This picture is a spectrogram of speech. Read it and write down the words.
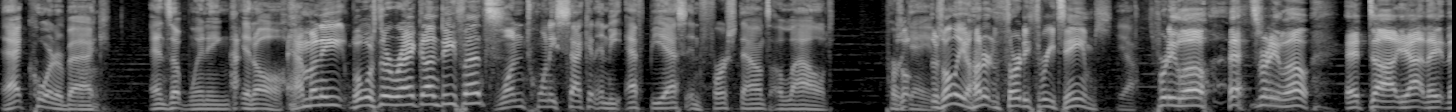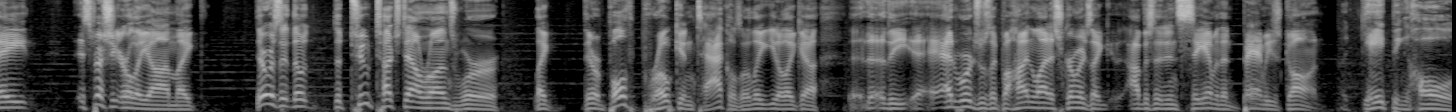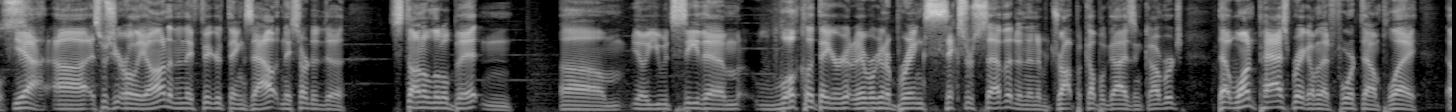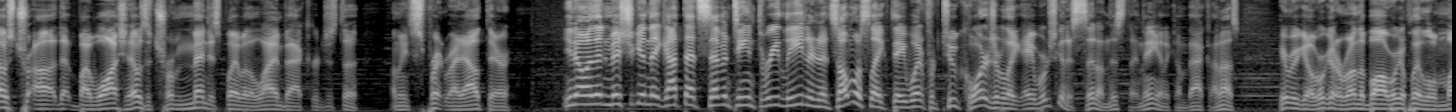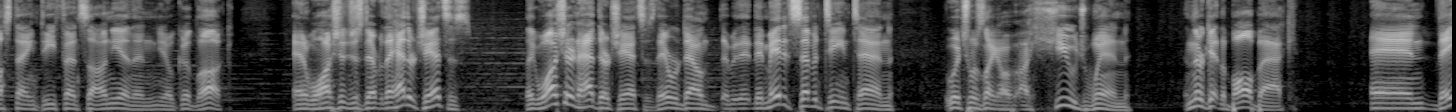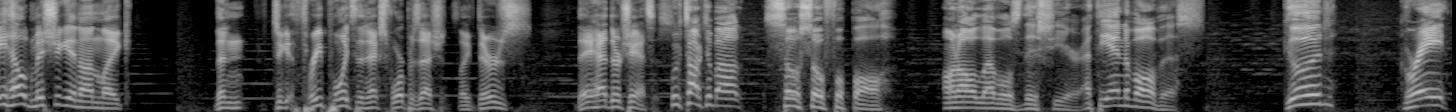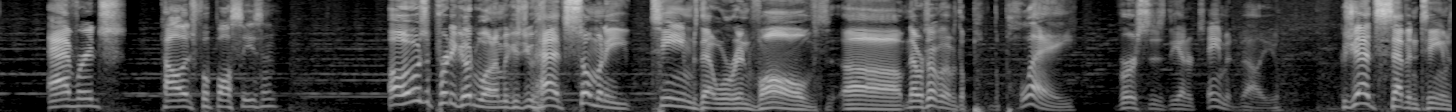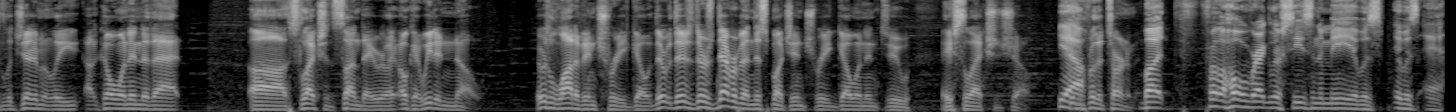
at quarterback, mm. ends up winning it all. How many? What was their rank on defense? 122nd in the FBS in first downs allowed per there's, game. There's only 133 teams. Yeah, it's pretty low. it's pretty low. It uh, yeah, they they especially early on, like there was a, the, the two touchdown runs were like they were both broken tackles. Like you know, like uh, the, the Edwards was like behind the line of scrimmage. Like obviously they didn't see him, and then bam, he's gone. Like gaping holes. Yeah, uh, especially early on, and then they figured things out, and they started to stun a little bit, and um, you know, you would see them look like they were they were going to bring six or seven, and then drop a couple guys in coverage. That one pass break on that fourth down play that was tr- uh, that by Washington. That was a tremendous play by the linebacker. Just to, I mean, sprint right out there. You know, and then Michigan, they got that 17 3 lead, and it's almost like they went for two quarters and were like, hey, we're just going to sit on this thing. They ain't going to come back on us. Here we go. We're going to run the ball. We're going to play a little Mustang defense on you, and then, you know, good luck. And Washington just never, they had their chances. Like, Washington had their chances. They were down, they made it 17 10, which was like a, a huge win. And they're getting the ball back. And they held Michigan on like, then to get three points in the next four possessions. Like, there's, they had their chances. We've talked about so so football on all levels this year. At the end of all this, good, great, average college football season? Oh, it was a pretty good one because you had so many teams that were involved. Uh, now we're talking about the, the play versus the entertainment value because you had seven teams legitimately uh, going into that uh, selection Sunday. We are like, okay, we didn't know there was a lot of intrigue go. There, there's there's never been this much intrigue going into a selection show. Yeah, for, for the tournament. But for the whole regular season, to me, it was it was eh.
